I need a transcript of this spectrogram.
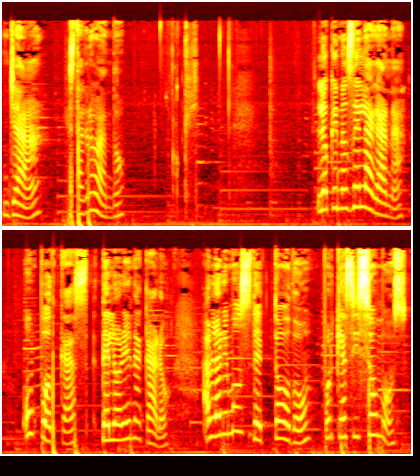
¿Ya? ¿Está grabando? Ok. Lo que nos dé la gana, un podcast de Lorena Caro. Hablaremos de todo porque así somos.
